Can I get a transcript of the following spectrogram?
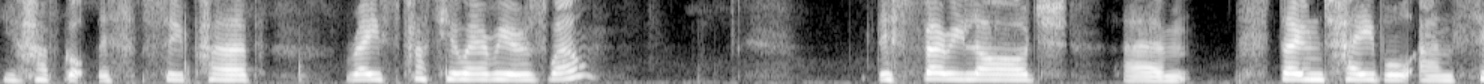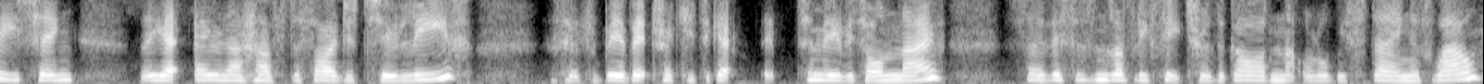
you have got this superb raised patio area as well. This very large um, stone table and seating the owner has decided to leave so it'll be a bit tricky to get to move it on now. So this is a lovely feature of the garden that will all be staying as well.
